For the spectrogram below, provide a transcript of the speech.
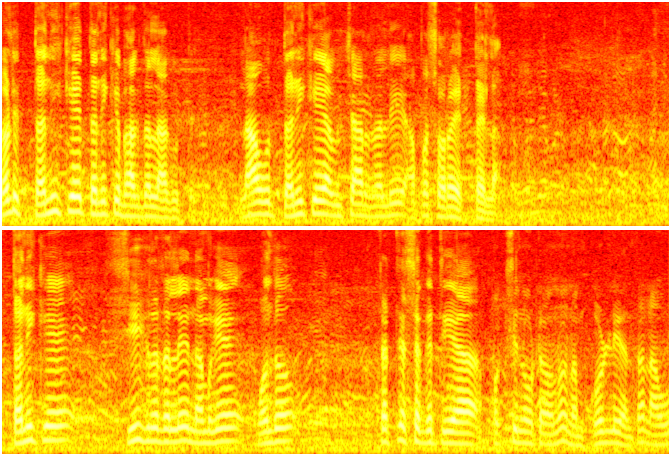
ನೋಡಿ ತನಿಖೆ ತನಿಖೆ ಭಾಗದಲ್ಲಿ ಆಗುತ್ತೆ ನಾವು ತನಿಖೆಯ ವಿಚಾರದಲ್ಲಿ ಅಪಸ್ವರ ಎತ್ತ ಇಲ್ಲ. ತನಿಖೆ ಶೀಘ್ರದಲ್ಲೇ ನಮಗೆ ಒಂದು ಸತ್ಯಸಂಗತಿಯ ಪಕ್ಷಿ ನೋಟವನ್ನು ನಮ್ಗೆ ಕೊಡಲಿ ಅಂತ ನಾವು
